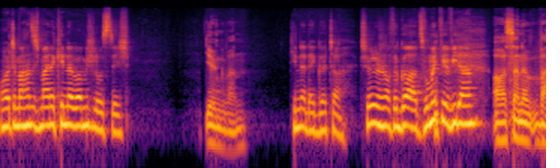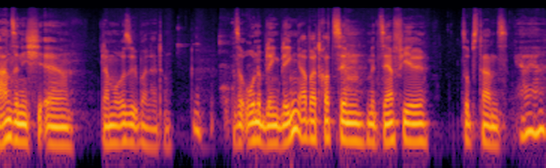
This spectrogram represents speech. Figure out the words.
Heute machen sich meine Kinder über mich lustig. Irgendwann. Kinder der Götter. Children of the Gods. Womit wir wieder. Oh, es ist eine wahnsinnig äh, glamouröse Überleitung. Also ohne Bling Bling, aber trotzdem mit sehr viel Substanz. Ja, ja.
